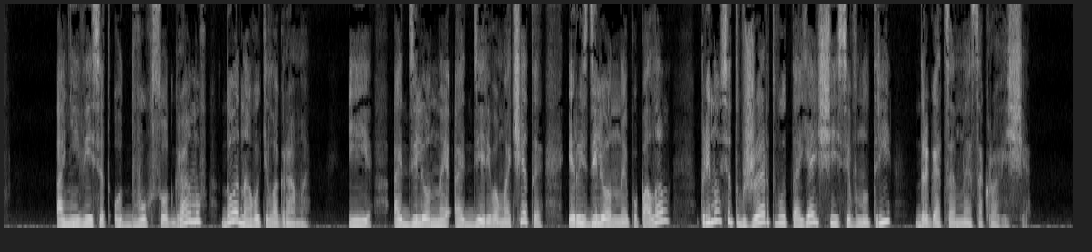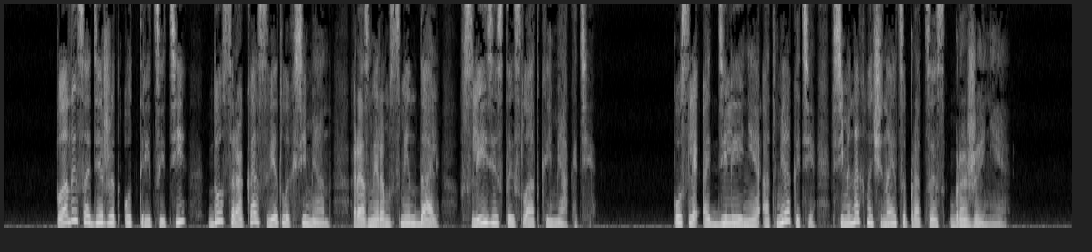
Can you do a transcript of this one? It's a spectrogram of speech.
Они весят от 200 граммов до 1 килограмма. И, отделенные от дерева мачете и разделенные пополам, приносят в жертву таящееся внутри драгоценное сокровище — Плоды содержат от 30 до 40 светлых семян размером с миндаль в слизистой сладкой мякоти. После отделения от мякоти в семенах начинается процесс брожения.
